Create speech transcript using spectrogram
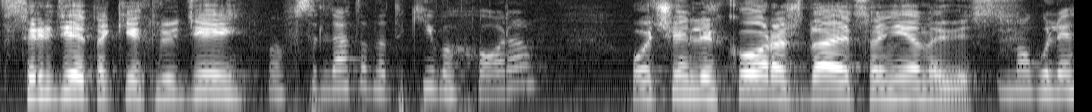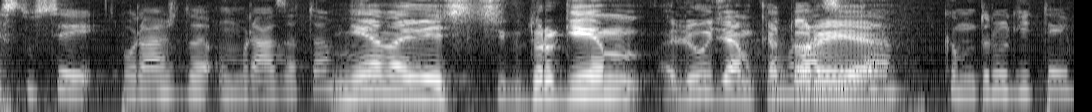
в среде таких людей В средата на такива хора очень легко рождается ненависть. много лесно се поражда омразата. Ненависть к другим людям, которые към другите,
